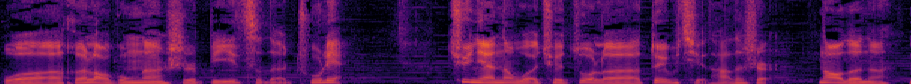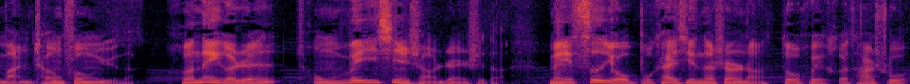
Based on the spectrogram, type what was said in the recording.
我和老公呢是彼此的初恋。去年呢，我却做了对不起他的事儿，闹得呢满城风雨的。和那个人从微信上认识的，每次有不开心的事儿呢，都会和他说。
